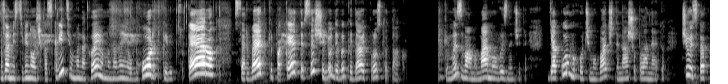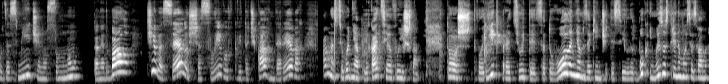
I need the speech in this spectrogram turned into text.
Замість віночка з квітів ми наклеюємо на неї обгортки від цукерок, серветки, пакети, все, що люди викидають просто так. Ми з вами маємо визначити, якою ми хочемо бачити нашу планету. Чи ось таку засмічену, сумну та недбалу, чи веселу, щасливу в квіточках, деревах. А в нас сьогодні аплікація вийшла. Тож, творіть, працюйте з задоволенням, закінчуйте свій лебук, і ми зустрінемося з вами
